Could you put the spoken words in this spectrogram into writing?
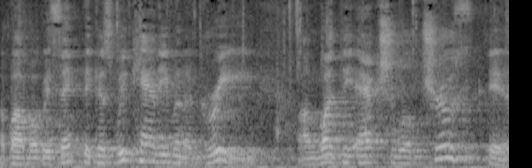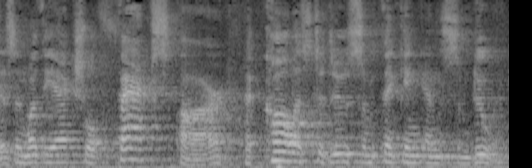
about what we think because we can't even agree on what the actual truth is and what the actual facts are that call us to do some thinking and some doing.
